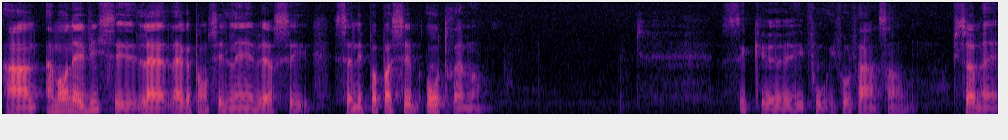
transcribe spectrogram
À mon avis, la, la réponse est de l'inverse. Ce n'est pas possible autrement. C'est qu'il faut, il faut le faire ensemble. Puis ça, ben,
